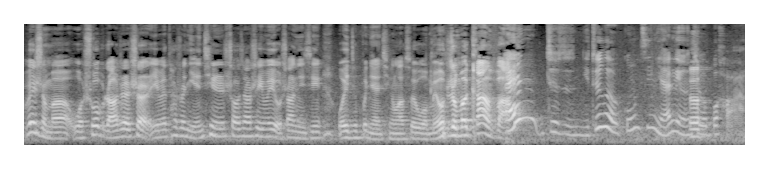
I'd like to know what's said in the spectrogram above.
为什么我说不着这事儿？因为他说年轻人烧香是因为有上进心，我已经不年轻了，所以我没有什么看法。哎，这是你这个攻击年龄，这个不好啊。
